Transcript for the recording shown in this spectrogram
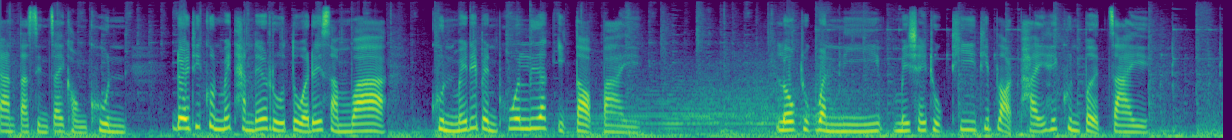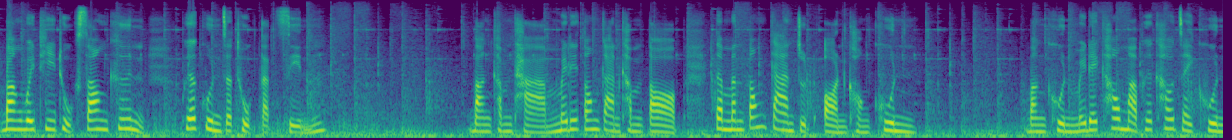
การตัดสินใจของคุณ โดยที่คุณไม่ทันได้รู้ตัวด้วยซ้ำว่า คุณไม่ได้เป็นผู้เลือกอีกต่อไป โลกทุกวันนี้ไม่ใช่ทุกที่ที่ปลอดภัยให้คุณเปิดใจ บางเวทีถูกซ่องขึ้น เพื่อคุณจะถูกตัดสิน บางคำถามไม่ได้ต้องการคำตอบ แต่มันต้องการจุดอ่อนของคุณ บางคุณไม่ได้เข้ามาเพื่อเข้าใจคุณ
